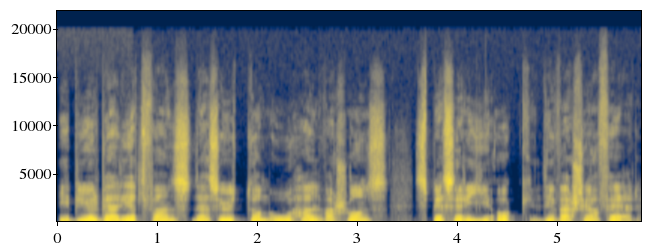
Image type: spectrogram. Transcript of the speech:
I Bjurberget fanns dessutom O Halvarssons speceri och diverseaffär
